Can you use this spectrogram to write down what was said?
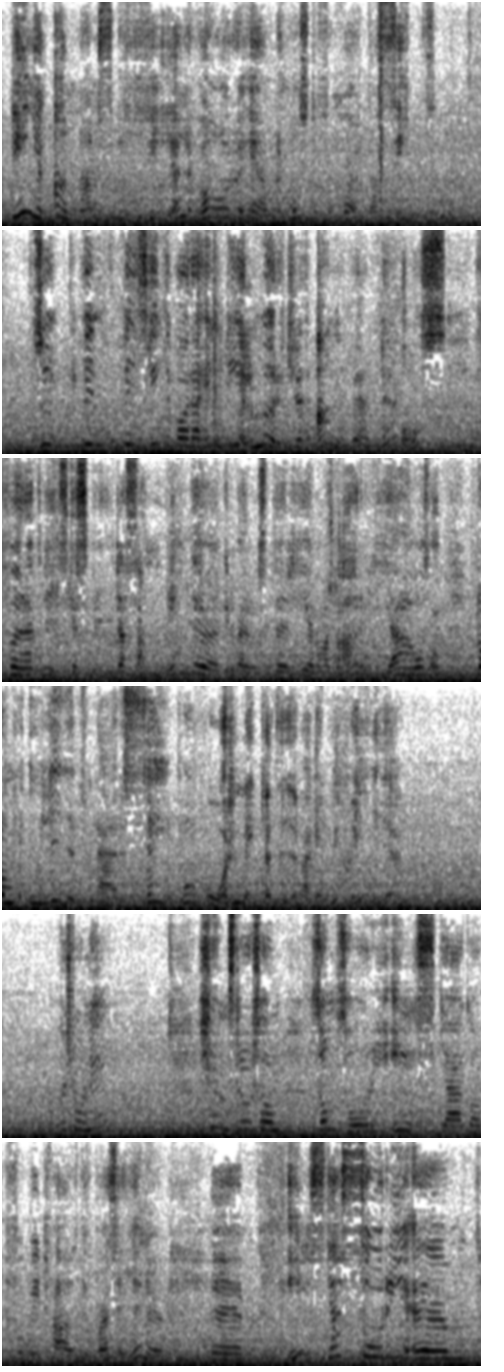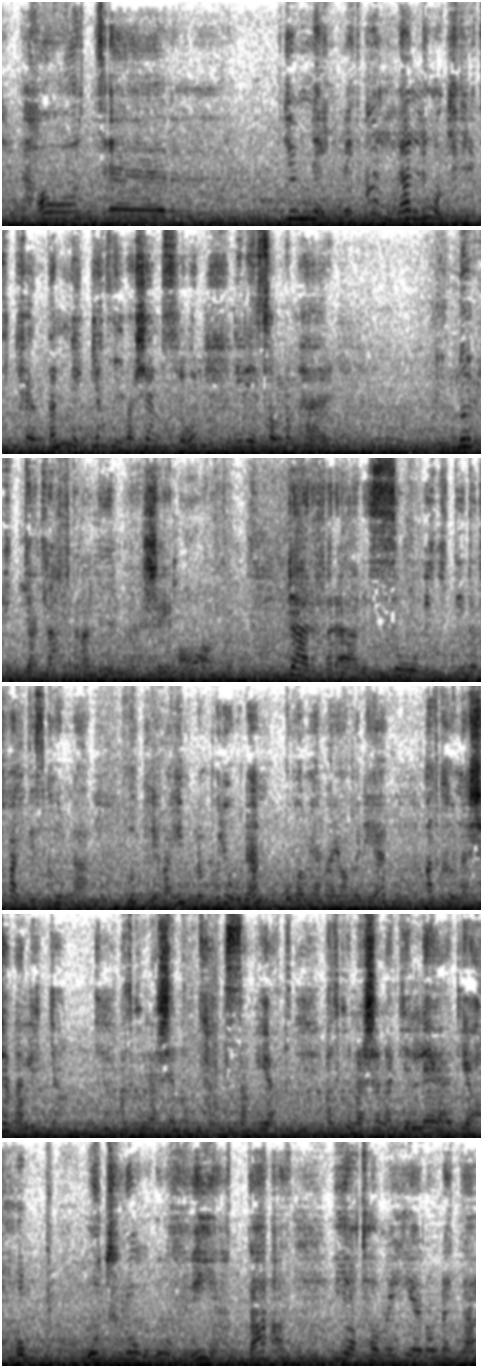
Det är ingen annans fel. Var och en måste få sköta sitt. Så vi, vi ska inte vara en del. Mörkret använder oss för att vi ska sprida sanning till höger och vänster genom att vara arga och sånt. De livnär sig på vår negativa energi. Förstår ni? Känslor som, som sorg, ilska, God forbid för allt vad jag säger nu. Eh, ilska, sorg, eh, hat, eh, you name it. Alla lågfrekventa negativa känslor. Det är det som de här mörka krafterna livnär sig av. Därför är det så viktigt att faktiskt kunna uppleva himlen på jorden. Och vad menar jag med det? Att kunna känna lycka, att kunna känna tacksamhet, att kunna känna glädje, hopp och tro och veta att jag tar mig igenom detta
